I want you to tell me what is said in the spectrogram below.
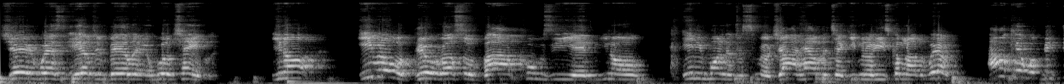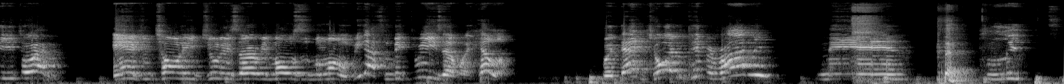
Jerry West, Elgin Baylor, and Wilt Chamberlain. You know, even over Bill Russell, Bob Cousy, and you know any one of the smell. John Havlicek, even though he's coming out the whatever. I don't care what big three you throw at me. Andrew Toney, Julius Erving, Moses Malone. We got some big threes that were hella. But that Jordan Pippen Rodman, man, please.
